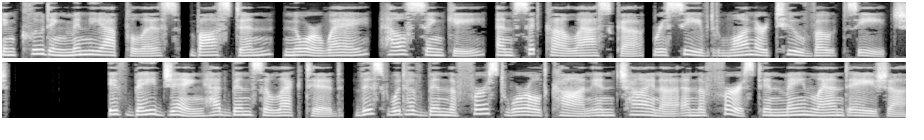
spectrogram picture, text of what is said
including Minneapolis, Boston, Norway, Helsinki, and Sitka, Alaska, received one or two votes each. If Beijing had been selected, this would have been the first Worldcon in China and the first in mainland Asia.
